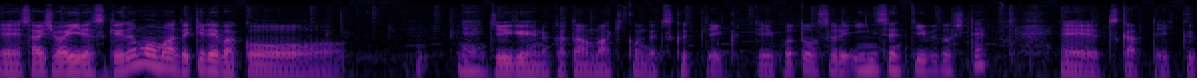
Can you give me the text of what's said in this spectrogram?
えー、最初はいいですけども、まあ、できればこう、ね、従業員の方を巻き込んで作っていくっていうことをするインセンティブとして、えー、使っていく、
